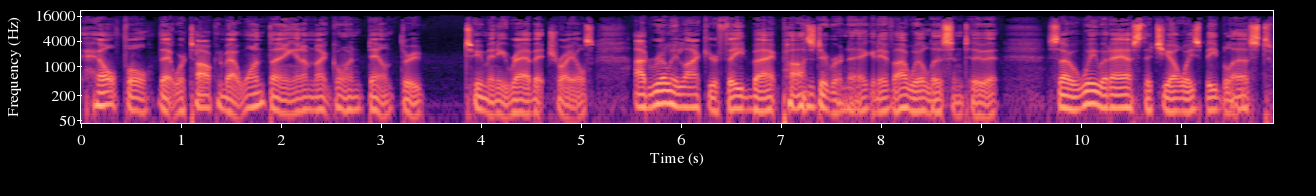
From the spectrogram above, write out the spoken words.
helpful that we're talking about one thing, and I'm not going down through too many rabbit trails. I'd really like your feedback, positive or negative. I will listen to it. So we would ask that you always be blessed.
